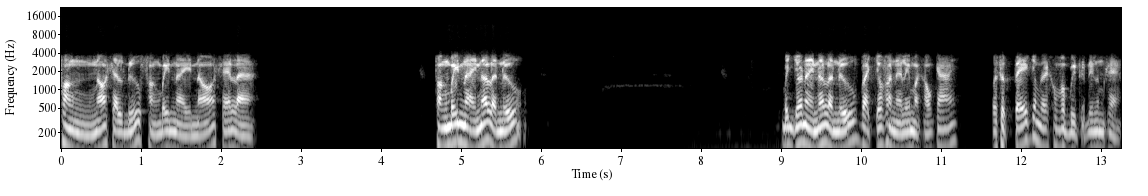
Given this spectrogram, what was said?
phần nó sẽ là nướu phần bên này nó sẽ là phần bên này nó là nướu. Bên chỗ này nó là nữ và chỗ phần này lên mặt khẩu cái. Và thực tế chúng ta không phân biệt được đi lâm sàng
